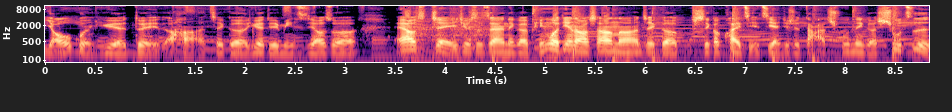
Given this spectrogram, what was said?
摇滚乐队的哈，这个乐队名字叫做 ltj 就是在那个苹果电脑上呢，这个是一个快捷键，就是打出那个数字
